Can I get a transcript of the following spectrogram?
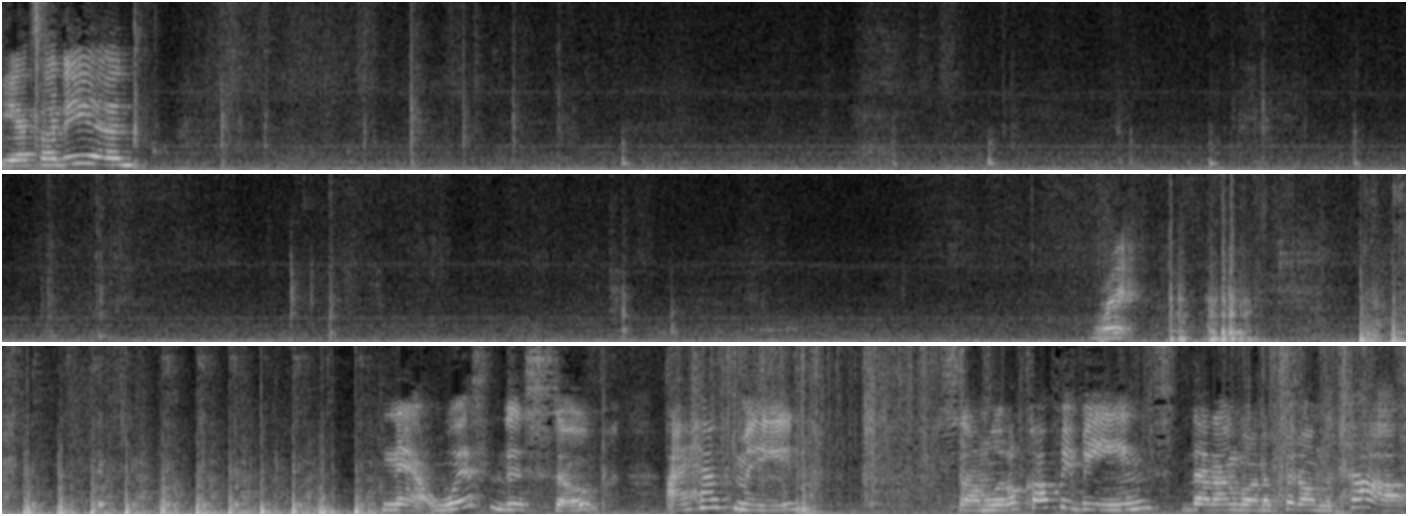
Yes, I did. Right. Now, with this soap, I have made some little coffee beans that I'm going to put on the top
